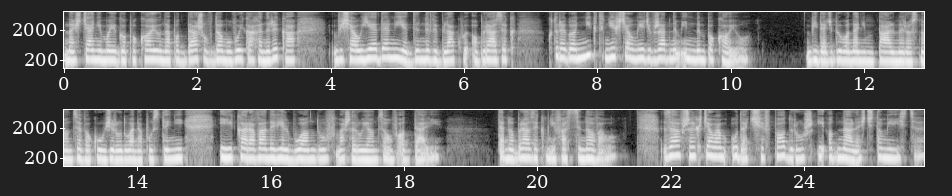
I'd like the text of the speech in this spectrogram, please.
Na ścianie mojego pokoju na poddaszu w domu wujka Henryka wisiał jeden, jedyny wyblakły obrazek, którego nikt nie chciał mieć w żadnym innym pokoju. Widać było na nim palmy rosnące wokół źródła na pustyni i karawanę wielbłądów maszerującą w oddali. Ten obrazek mnie fascynował. Zawsze chciałam udać się w podróż i odnaleźć to miejsce.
